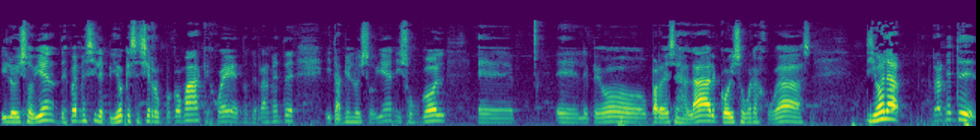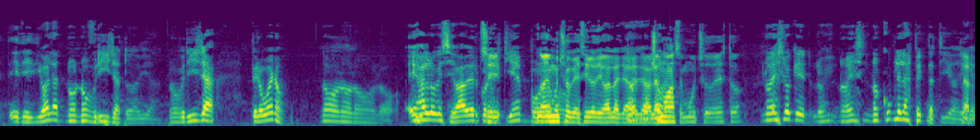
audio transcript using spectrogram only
y lo hizo bien. Después Messi le pidió que se cierre un poco más, que juegue donde realmente y también lo hizo bien, hizo un gol. Eh, eh, le pegó un par de veces al arco, hizo buenas jugadas. Dybala, realmente de, Dybala no, no brilla todavía, no brilla, pero bueno, no, no, no, no. Es algo que se va a ver con el tiempo. No, hay mucho que decir de Dybala, ya, hablamos hace mucho de esto. No es lo que no es no cumple la expectativa, claro,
